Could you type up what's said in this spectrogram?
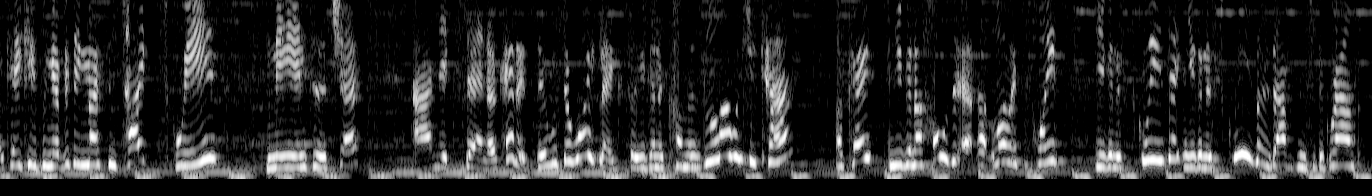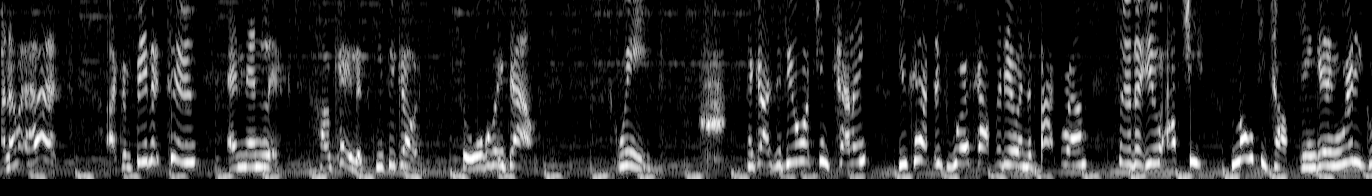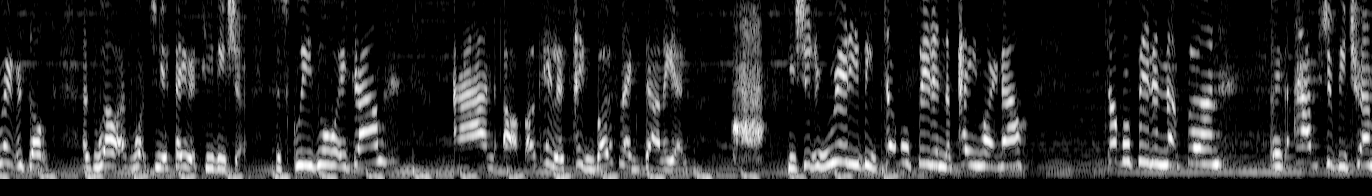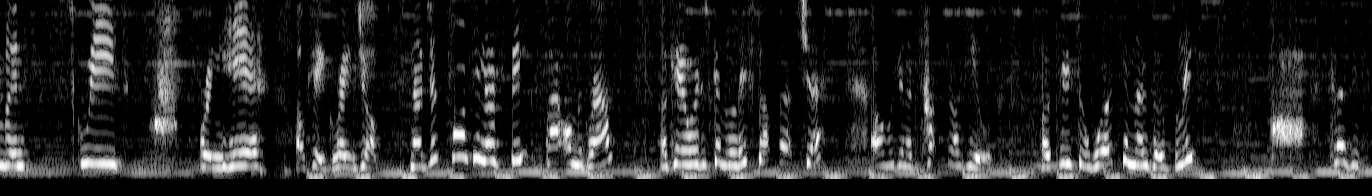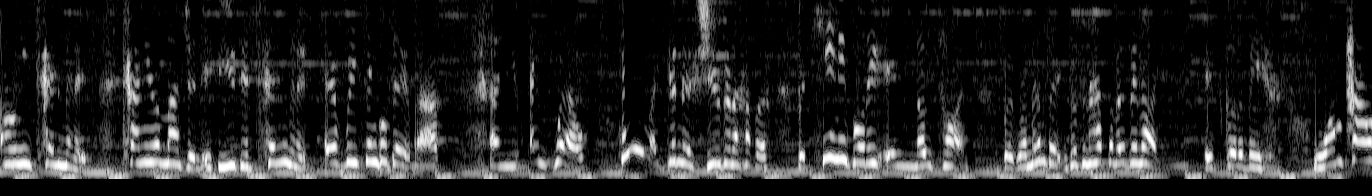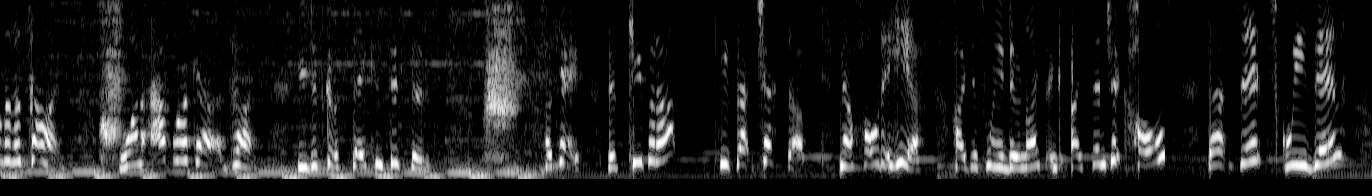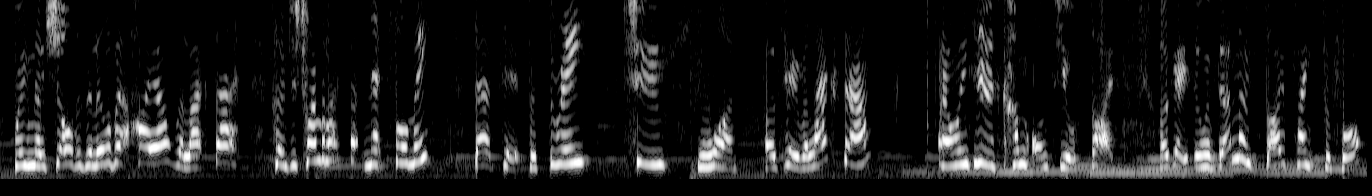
Okay, keeping everything nice and tight. Squeeze, knee into the chest, and extend. Okay, let's do it with the right leg. So you're gonna come as low as you can, okay? And you're gonna hold it at that lowest point. You're gonna squeeze it, and you're gonna squeeze those abs into the ground. I know it hurts, I can feel it too. And then lift. Okay, let's keep it going. So all the way down. Squeeze. Now guys, if you're watching telly, you can have this workout video in the background so that you're actually multitasking and getting really great results as well as watching your favorite TV show. So squeeze all the way down and up. Okay, let's take both legs down again. You should really be double feeling the pain right now. Double feeling that burn. Those abs should be trembling. Squeeze, bring here, Okay, great job. Now just planting those feet flat on the ground. Okay, we're just gonna lift up that chest and we're gonna touch our heels. Okay, so working those obliques. Guys, it's only 10 minutes. Can you imagine if you did 10 minutes every single day of abs and you ate well? Oh my goodness, you're gonna have a bikini body in no time. But remember, it doesn't happen overnight. It's gotta be one pound at a time, one ab workout at a time. You just gotta stay consistent. Okay, let's keep it up. Keep that chest up. Now hold it here. I just want you to do a nice eccentric hold. That's it. Squeeze in. Bring those shoulders a little bit higher. Relax that. Can I just try and relax that neck for me? That's it. For three, two, one. Okay, relax down. And all you need to do is come onto your side. Okay, so we've done those side planks before.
